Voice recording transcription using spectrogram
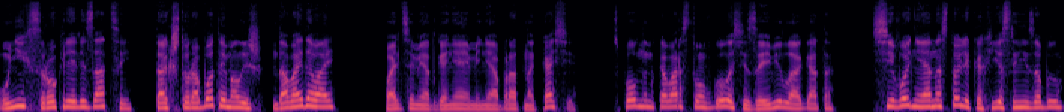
У них срок реализации. Так что работай, малыш. Давай-давай. Пальцами отгоняя меня обратно к кассе, с полным коварством в голосе заявила Агата. «Сегодня я на столиках, если не забыл».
